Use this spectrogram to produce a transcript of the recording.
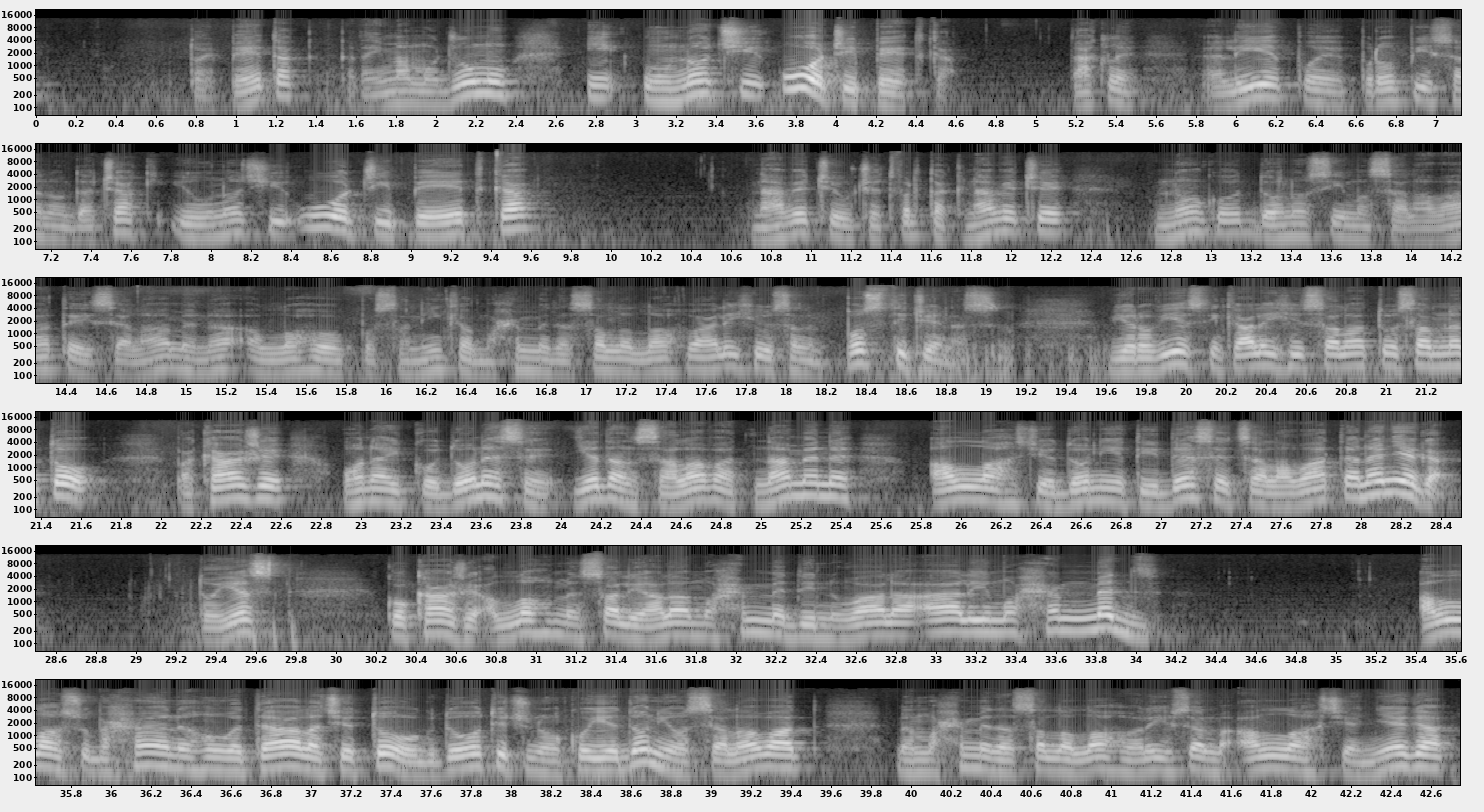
to je petak kada imamo džumu, i u noći uoči petka. Dakle, lijepo je propisano da čak i u noći uoči petka, naveče, u četvrtak naveče, mnogo donosimo salavate i selame na Allahovog poslanika Muhammeda sallallahu alaihi wa sallam. Postiče nas vjerovjesnik alaihi salatu sam na to. Pa kaže, onaj ko donese jedan salavat na mene, Allah će donijeti deset salavata na njega. To jest, ko kaže, Allahumme sali ala Muhammedin wa ala ali Muhammed, Allah subhanahu wa ta'ala će tog dotično koji je donio salavat na Muhammeda sallallahu alaihi sallam, Allah će njega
